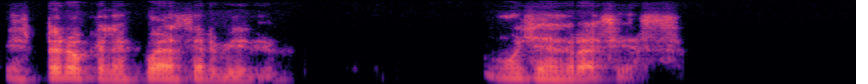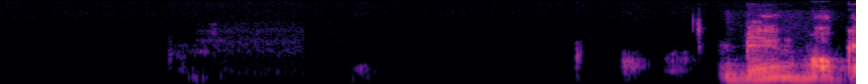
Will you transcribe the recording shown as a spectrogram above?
Espero que les pueda servir. Muchas gracias. Bien, ok.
